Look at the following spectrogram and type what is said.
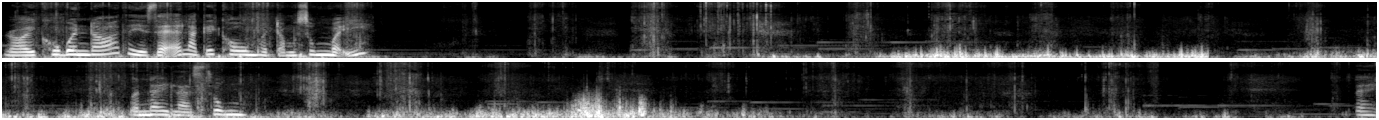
rồi khu bên đó thì sẽ là cái khu mà trồng sung Mỹ bên đây là sung. Đây.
